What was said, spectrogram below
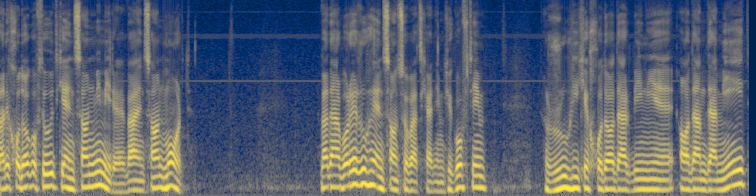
ولی خدا گفته بود که انسان میمیره و انسان مرد. و درباره روح انسان صحبت کردیم که گفتیم روحی که خدا در بینی آدم دمید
